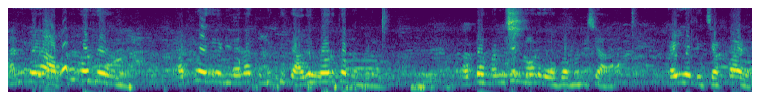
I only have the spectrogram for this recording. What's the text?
ನನಗೆ ಅಪ್ಪು ನೋಡಿದೆ ಅವನು ಅಪ್ಪು ಅಂದರೆ ನೀವೆಲ್ಲ ಕುಳಿತಿದ್ದೆ ಅದನ್ನ ನೋಡ್ಕೊಂಡು ಬಂದಿರೋ ಒಬ್ಬ ಮನುಷ್ಯನ ನೋಡಿದೆ ಒಬ್ಬ ಮನುಷ್ಯ ಕೈಯಲ್ಲಿ ಚಪ್ಪಾಳೆ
